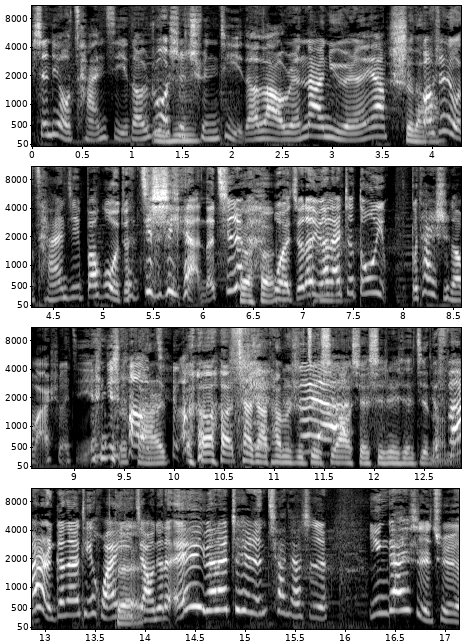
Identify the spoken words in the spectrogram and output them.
身体有残疾的、弱势群体的、老人呐、女人呀，是的包括有残疾，包括我觉得近视眼的，其实 我觉得原来这都不太适合玩射击，你知道吗？恰恰他们是最需啊要学习这些技能反的。而刚才听怀疑对讲，我觉得哎，原来这些人恰恰是应该是去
